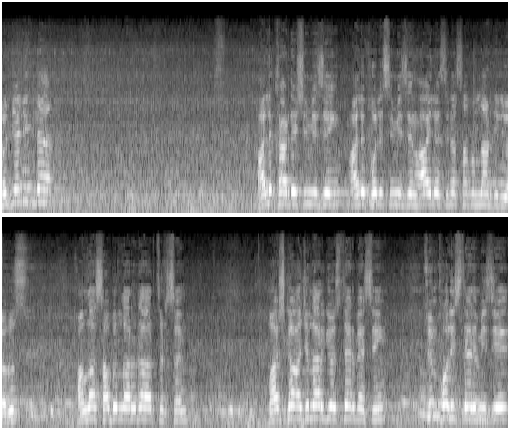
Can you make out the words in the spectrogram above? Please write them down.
Öncelikle Ali kardeşimizin, Ali polisimizin ailesine sabırlar diliyoruz. Allah sabırlarını artırsın. Başka acılar göstermesin. Tüm polislerimizi,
